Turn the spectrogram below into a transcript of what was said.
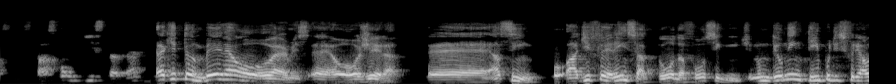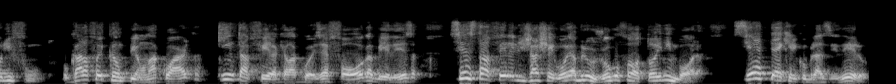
as, as, conquistas, né? É que também, né, o Hermes, é, o Gera, é, assim, a diferença toda foi o seguinte: não deu nem tempo de esfriar o defunto. O cara foi campeão na quarta, quinta-feira aquela coisa é folga, beleza. Sexta-feira ele já chegou e abriu o jogo e falou: tô indo embora. Se é técnico brasileiro,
